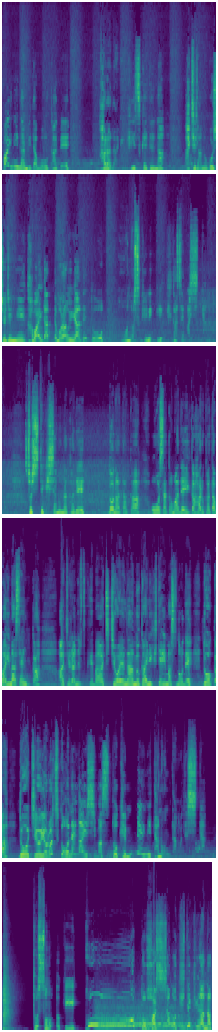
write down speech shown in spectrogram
ぱいに涙を浮かべ体に気ぃつけてなあちらのご主人に可愛がってもらうんやでと幸之助に言い聞かせました。そして汽車の中でどなたか大阪まで行かはる方はいませんか。あちらに着けば父親が迎えに来ていますので、どうか道中よろしくお願いしますと懸命に頼んだ。とその時、ポーッと発射の汽笛が鳴っ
